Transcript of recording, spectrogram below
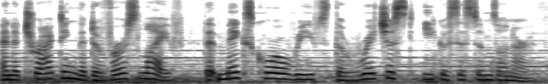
and attracting the diverse life that makes coral reefs the richest ecosystems on Earth.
